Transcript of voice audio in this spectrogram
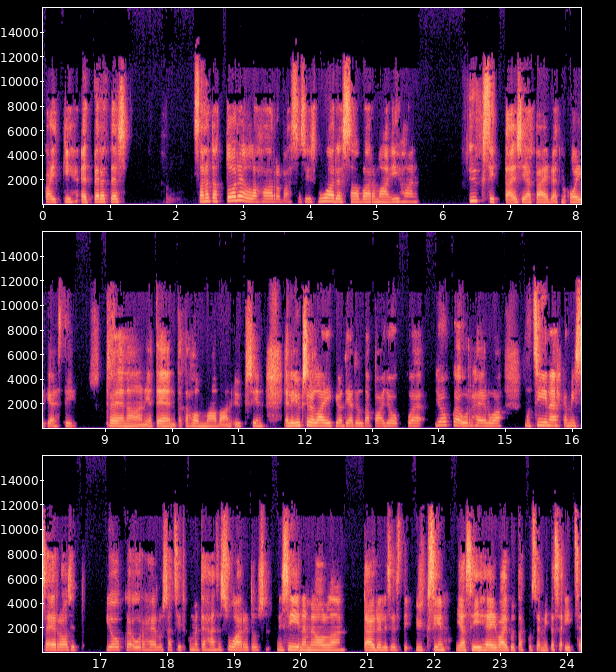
kaikki. Et periaatteessa sanotaan todella harvassa, siis vuodessa on varmaan ihan yksittäisiä päiviä, että mä oikeasti treenaan ja teen tätä hommaa vaan yksin. Eli yksilölajikin on tietyllä tapaa joukkue, joukkueurheilua, mutta siinä ehkä missä ero sit joukkueurheilussa, että sitten kun me tehdään se suoritus, niin siinä me ollaan täydellisesti yksin, ja siihen ei vaikuta kuin se, mitä sä itse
